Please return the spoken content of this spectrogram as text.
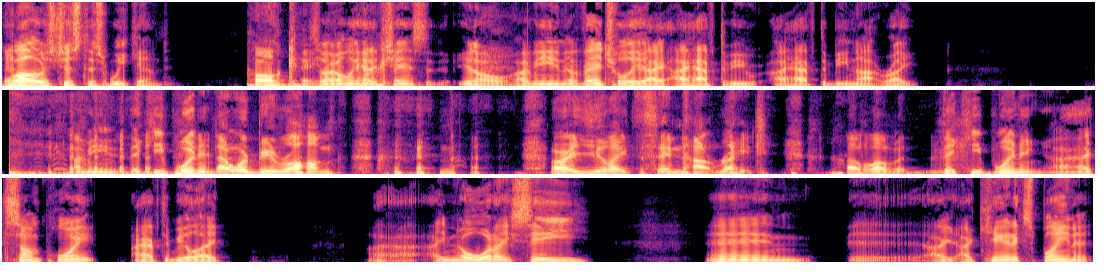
well, it was just this weekend. Okay. So I only had okay. a chance to, you know, I mean, eventually I, I have to be, I have to be not right. I mean, they keep winning. that would be wrong. All right, you like to say not right. I love it. They keep winning. I, at some point, I have to be like, I, I know what I see, and eh, I I can't explain it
